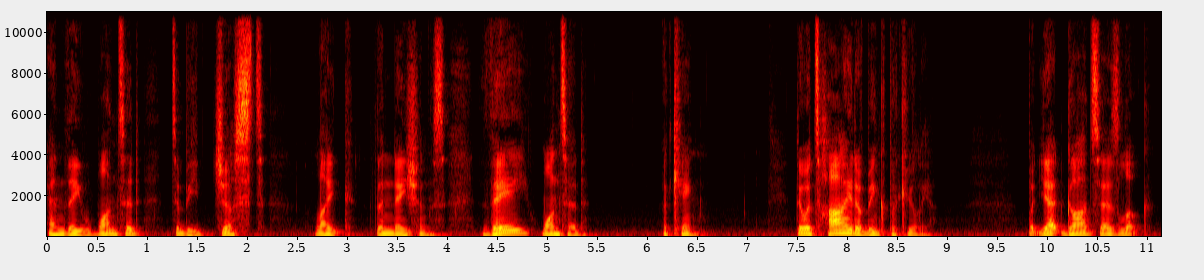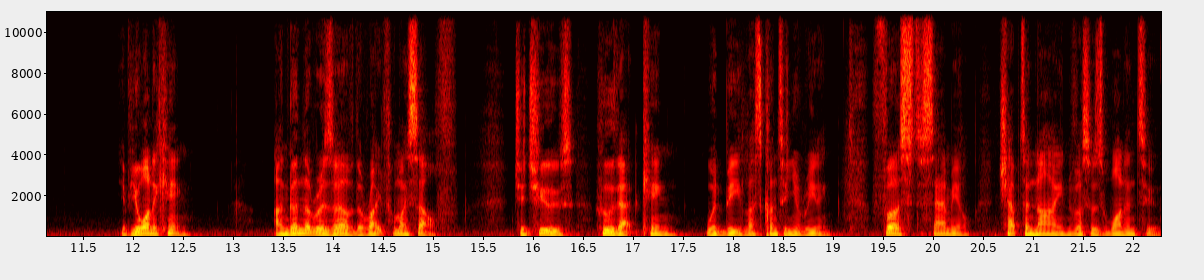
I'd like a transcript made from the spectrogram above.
and they wanted to be just like the nations. They wanted a king. They were tired of being peculiar. But yet God says, Look, if you want a king, I'm going to reserve the right for myself to choose who that king would be. Let's continue reading. 1 Samuel chapter 9 verses 1 and 2.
